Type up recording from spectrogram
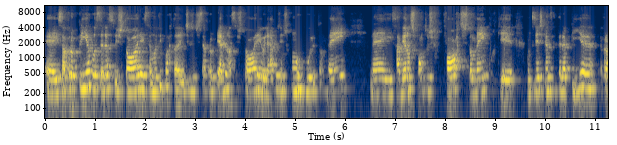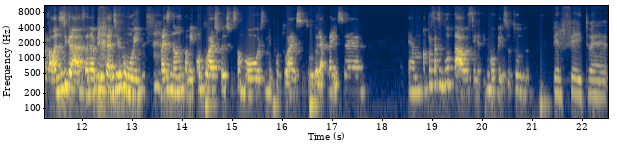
é, isso apropria você da sua história, isso é muito importante, a gente se apropriar da nossa história e olhar pra gente com orgulho também né? E saber os pontos fortes também, porque muita gente pensa que terapia é para falar de desgraça, né? O que está de ruim. Mas não, também pontuar as coisas que são boas, também pontuar isso tudo, olhar para isso é, é um processo global, assim, né? Tem que envolver isso tudo. Perfeito. É,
